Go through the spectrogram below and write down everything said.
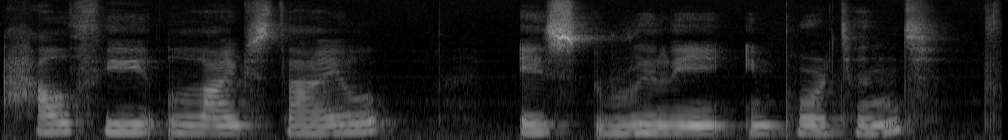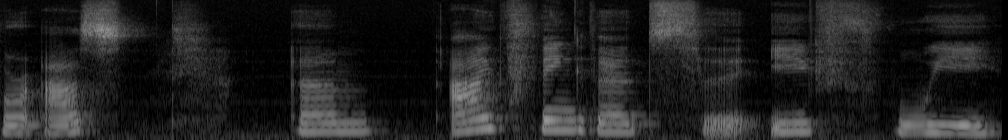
healthy lifestyle is really important for us. Um, i think that uh, if we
